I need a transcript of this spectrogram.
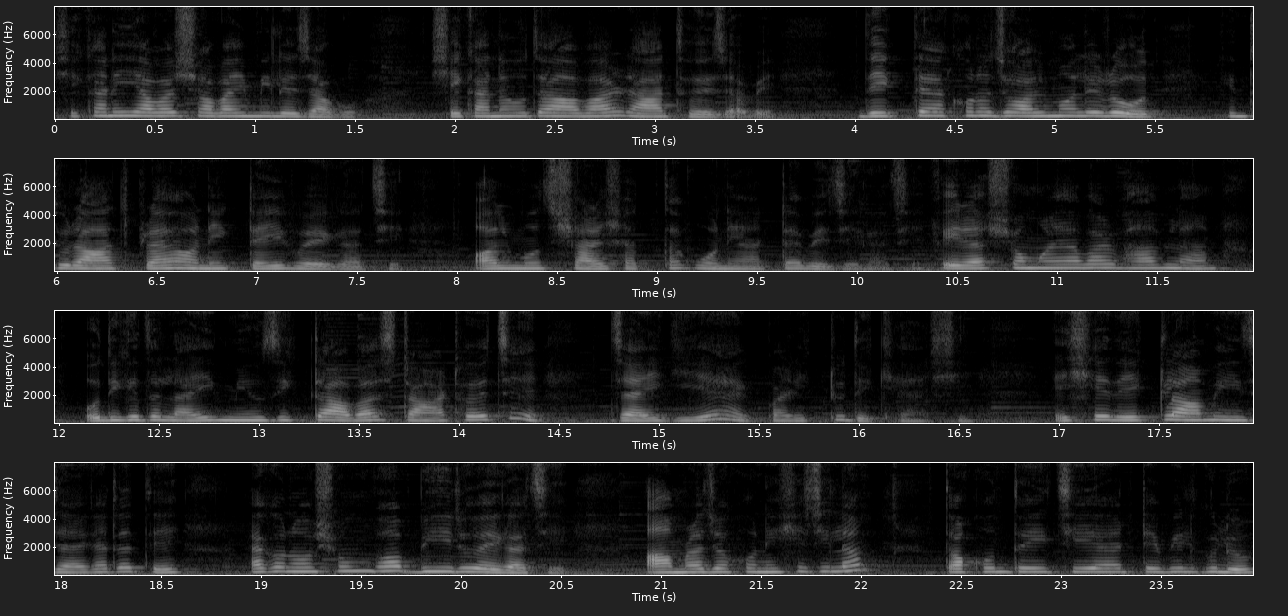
সেখানেই আবার সবাই মিলে যাব। সেখানেও তো আবার রাত হয়ে যাবে। দেখতে এখনও ঝলমলে রোদ, কিন্তু রাত প্রায় অনেকটাই হয়ে গেছে। অলমোস্ট সাড়ে সাতটা, পৌনে আটটা বেজে গেছে। ফেরার সময় আবার ভাবলাম, ওদিকে তো লাইভ মিউজিকটা আবার স্টার্ট হয়েছে। যাই গিয়ে একবার একটু দেখে আসি। এসে দেখলাম এই জায়গাটাতে এখন অসম্ভব ভিড় হয়ে গেছে। আমরা যখন এসেছিলাম তখন তো এই চেয়ার টেবিলগুলো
